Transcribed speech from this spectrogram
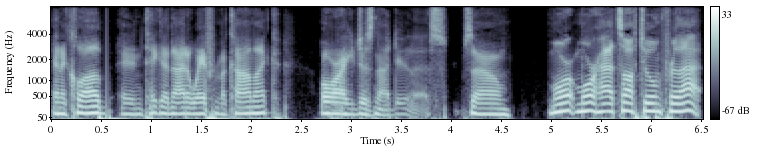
in a club and take a night away from a comic or I could just not do this. So more more hats off to him for that.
